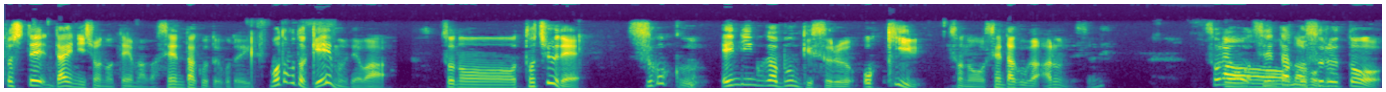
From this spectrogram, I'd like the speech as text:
そして第二章のテーマが選択ということで、もともとゲームでは、その途中ですごくエンディングが分岐する大きいその選択があるんですよね。それを選択すると、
